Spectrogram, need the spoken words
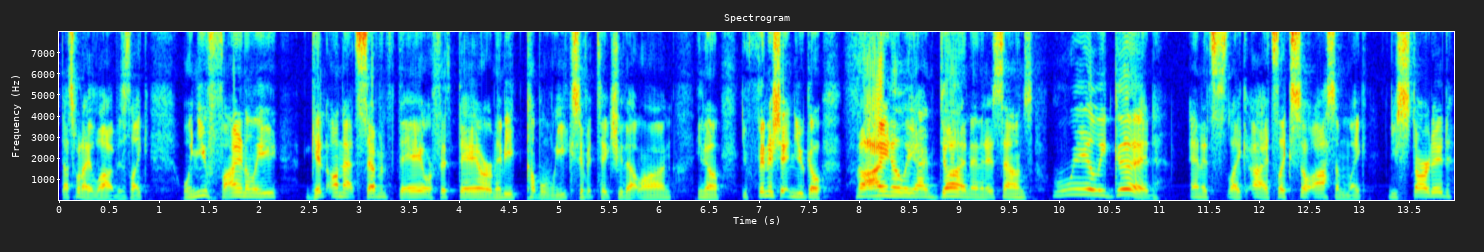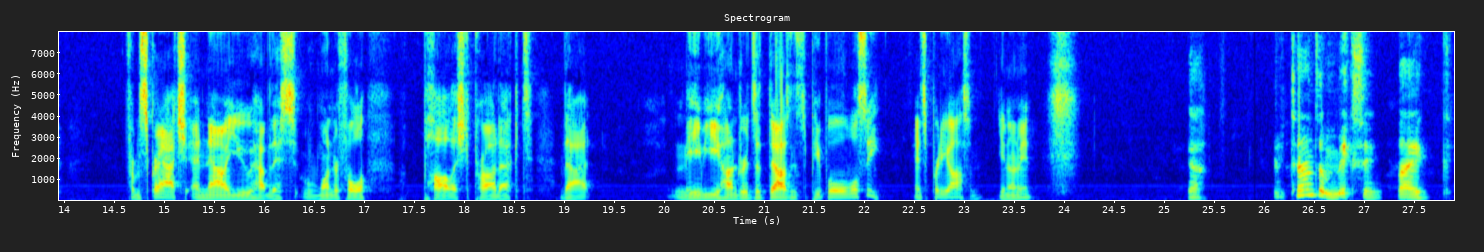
that's what I love is like when you finally get on that seventh day or fifth day or maybe a couple weeks if it takes you that long, you know, you finish it and you go, finally I'm done, and then it sounds really good, and it's like ah, it's like so awesome. Like you started from scratch and now you have this wonderful polished product that maybe hundreds of thousands of people will see. It's pretty awesome. You know what I mean? Yeah. In terms of mixing, like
